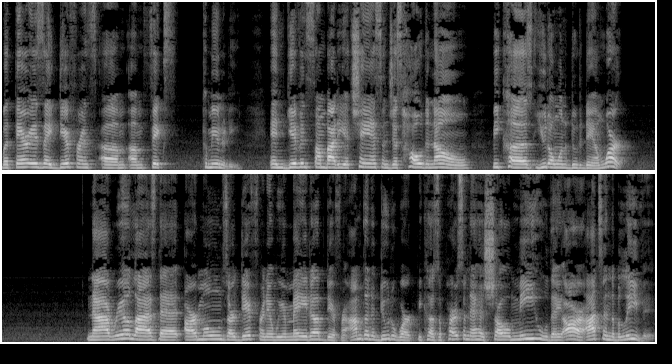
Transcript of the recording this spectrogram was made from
But there is a difference um, um fixed community in giving somebody a chance and just holding on because you don't want to do the damn work. Now I realize that our moons are different and we're made up different. I'm going to do the work because a person that has shown me who they are, I tend to believe it.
